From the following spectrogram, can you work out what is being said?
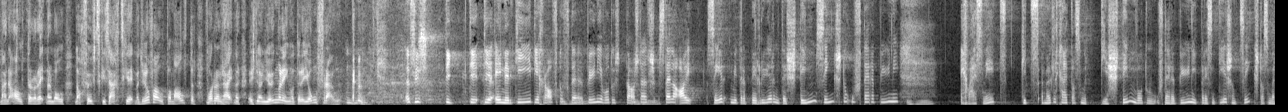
Mein Alter redet man mal nach 50, 60 redet man schon voll vom Alter. Vorher sagt man, es ist noch ein Jüngling oder eine Jungfrau. Mhm. es ist die die, die Energie, die Kraft auf der Bühne, die du darstellst, Stella, sehr mit einer berührenden Stimme singst du auf dieser Bühne. Mhm. Ich weiß nicht, gibt es eine Möglichkeit, dass wir die Stimme, die du auf dieser Bühne präsentierst und singst, dass wir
